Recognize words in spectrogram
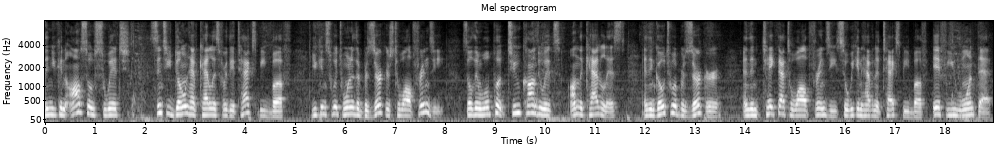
then you can also switch, since you don't have Catalyst for the attack speed buff, you can switch one of the Berserkers to Wild Frenzy. So then we'll put two Conduits on the Catalyst, and then go to a Berserker, and then take that to Wild Frenzy so we can have an attack speed buff if you want that.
